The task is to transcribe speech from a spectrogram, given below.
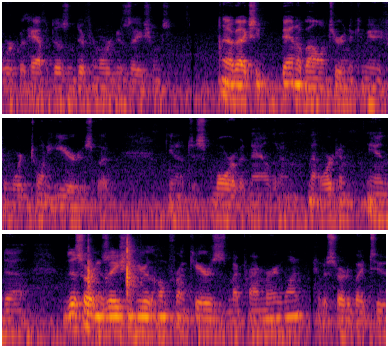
work with half a dozen different organizations. And I've actually been a volunteer in the community for more than 20 years, but, you know, just more of it now that I'm not working. And uh, this organization here, the Homefront Cares, is my primary one. It was started by two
